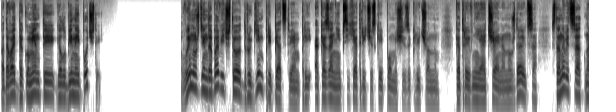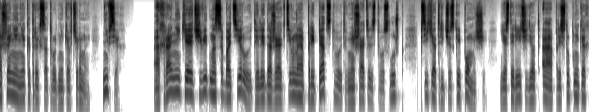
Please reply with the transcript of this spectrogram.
Подавать документы голубиной почтой? Вынужден добавить, что другим препятствием при оказании психиатрической помощи заключенным, которые в ней отчаянно нуждаются, становится отношение некоторых сотрудников тюрьмы, не всех. Охранники, очевидно, саботируют или даже активно препятствуют вмешательству служб психиатрической помощи, если речь идет о преступниках,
